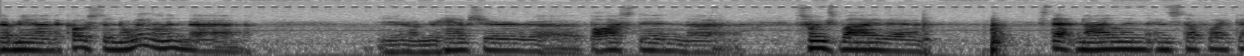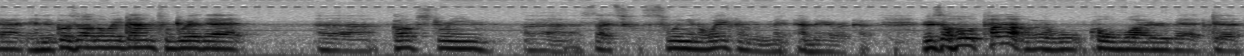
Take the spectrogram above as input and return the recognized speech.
I mean, on the coast of New England, uh, you know, New Hampshire, uh, Boston, uh, swings by the Staten Island and stuff like that, and it goes all the way down to where that uh, Gulf Stream uh, starts swinging away from America. There's a whole ton of cold water that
